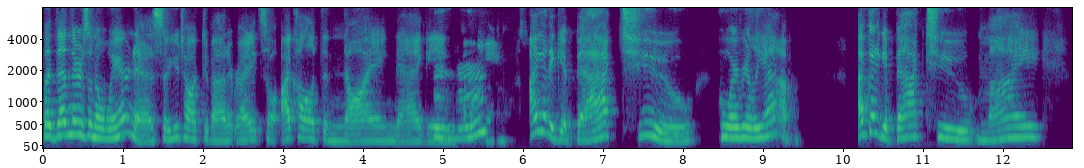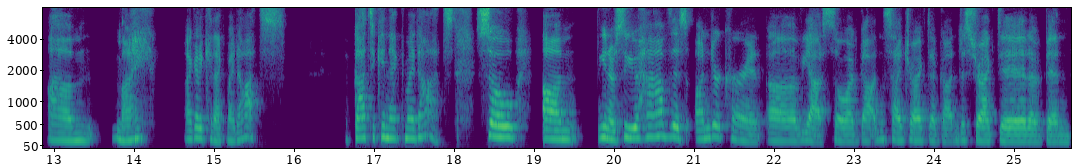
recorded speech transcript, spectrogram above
But then there's an awareness. So you talked about it, right? So I call it the gnawing, nagging. Mm-hmm. I got to get back to who I really am. I've got to get back to my um my I got to connect my dots. I've got to connect my dots. So, um, you know, so you have this undercurrent of, yeah, so I've gotten sidetracked, I've gotten distracted, I've been,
